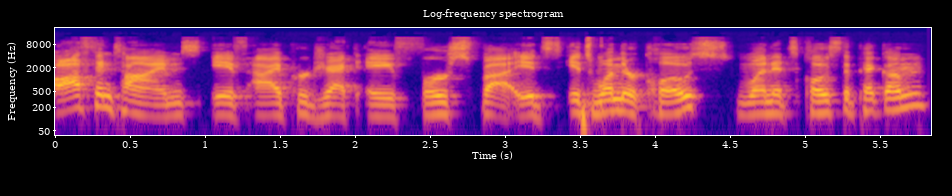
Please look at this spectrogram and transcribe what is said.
oftentimes if I project a first spot, it's it's when they're close, when it's close to pick them.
